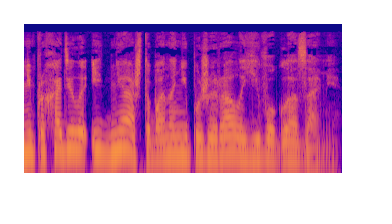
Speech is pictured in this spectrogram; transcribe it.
Не проходило и дня, чтобы она не пожирала его глазами.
